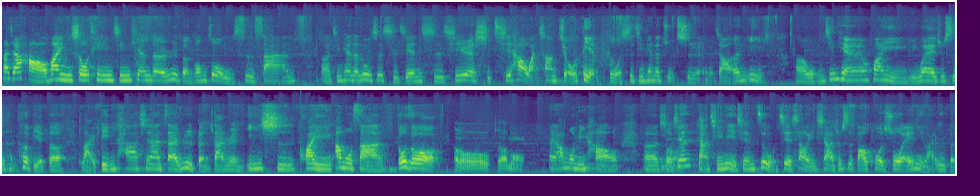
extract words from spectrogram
大家好，欢迎收听今天的日本工作五四三。呃，今天的录制时间是七月十七号晚上九点。我是今天的主持人，我叫恩义。呃，我们今天欢迎一位就是很特别的来宾，他现在在日本担任医师。欢迎阿莫桑，多走。Hello，我是阿莫。哎，阿莫你好。呃，首先想请你先自我介绍一下，就是包括说，哎，你来日本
